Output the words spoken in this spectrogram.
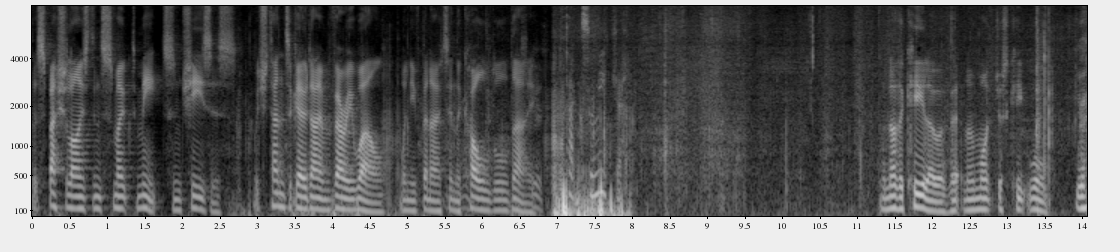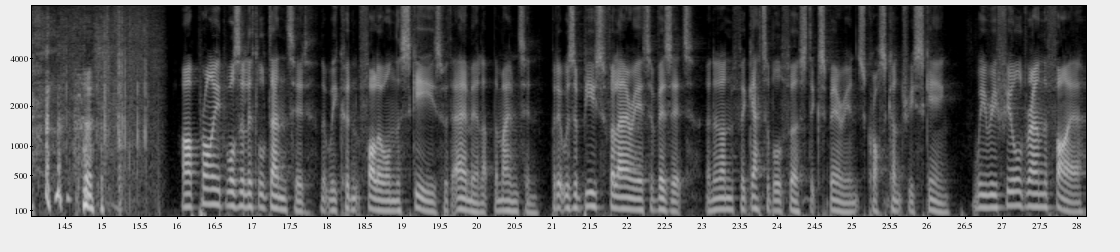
that specialised in smoked meats and cheeses, which tend to go down very well when you've been out in the cold all day. Tack så. Another kilo of it, and I might just keep warm. Yeah. Our pride was a little dented that we couldn't follow on the skis with Emil up the mountain, but it was a beautiful area to visit and an unforgettable first experience cross country skiing. We refueled round the fire,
